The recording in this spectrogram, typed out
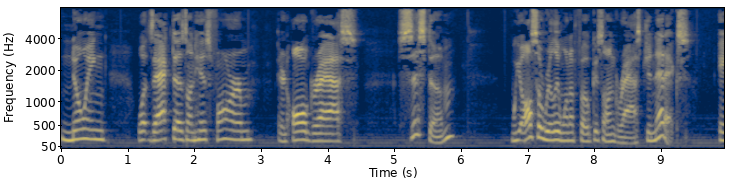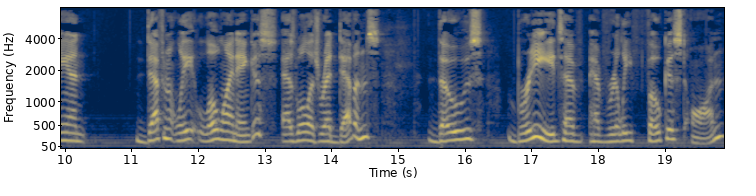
knowing what Zach does on his farm in an all grass system, we also really want to focus on grass genetics. And definitely lowline Angus as well as red Devons, those breeds have, have really focused on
